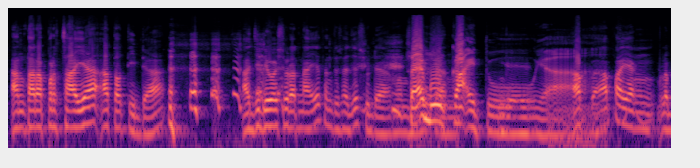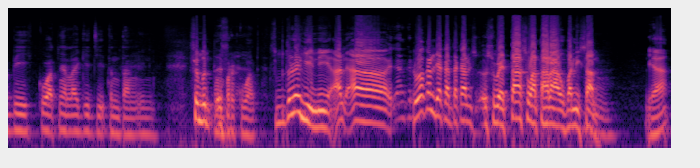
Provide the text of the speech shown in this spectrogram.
antara percaya atau tidak. Aji Dewa Suratnaya tentu saja sudah memberikan. Saya buka itu Nggih. ya. Apa, apa yang lebih kuatnya lagi Ji tentang ini? Sebet- Memperkuat. sebetulnya gini, eh, yang kedua kan dia katakan Sweta Swatara Upanishad. Ya.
